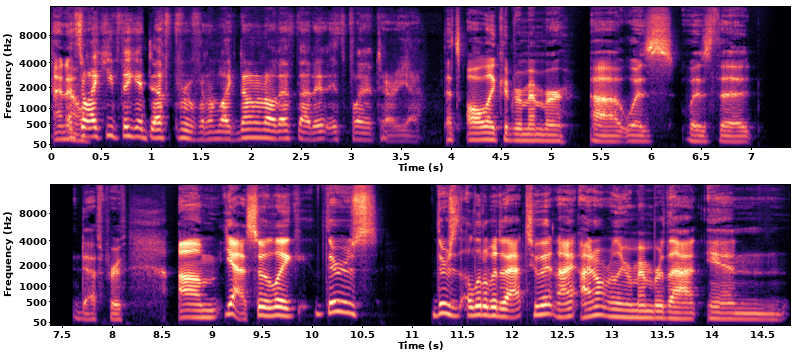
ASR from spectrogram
I know. and so I keep thinking Death Proof, and I'm like, no, no, no, that's not it. It's Planet Terror, yeah. That's all I could remember. Uh, was was the Death Proof. Um, yeah. So like, there's there's a little bit of that to it, and I I don't really remember that in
